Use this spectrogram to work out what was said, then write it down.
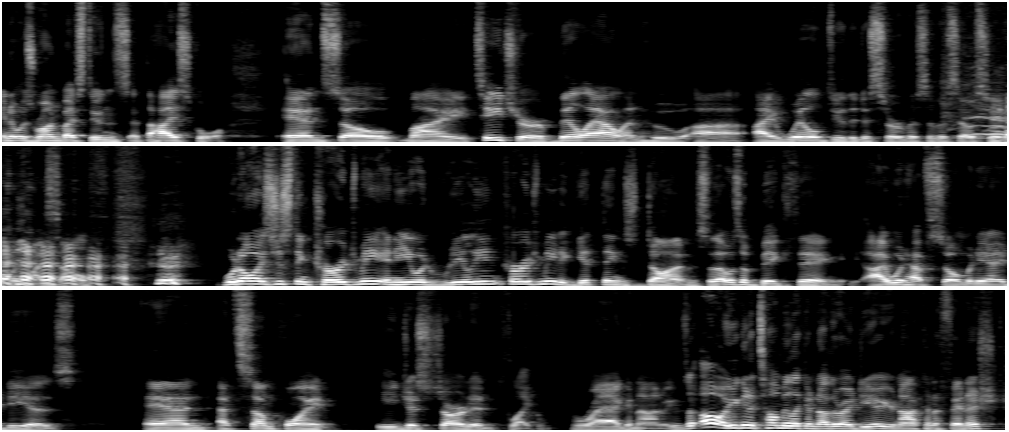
and it was run by students at the high school. And so my teacher, Bill Allen, who uh, I will do the disservice of associating with myself, would always just encourage me, and he would really encourage me to get things done. So that was a big thing. I would have so many ideas, and at some point, he just started like ragging on me. He was like, "Oh, are you going to tell me like another idea you're not going to finish?"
